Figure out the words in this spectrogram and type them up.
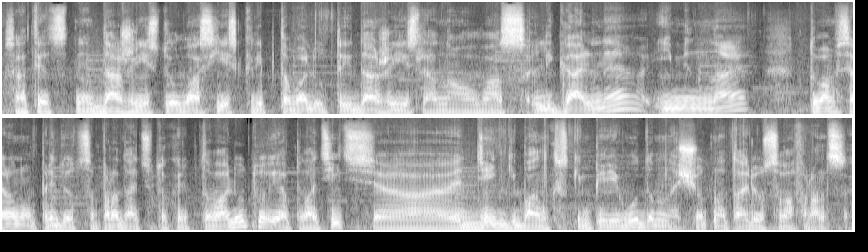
Соответственно, даже если у вас есть криптовалюта и даже если она у вас легальная, именная, то вам все равно придется продать эту криптовалюту и оплатить э, деньги банковским переводом на счет нотариуса во Франции.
